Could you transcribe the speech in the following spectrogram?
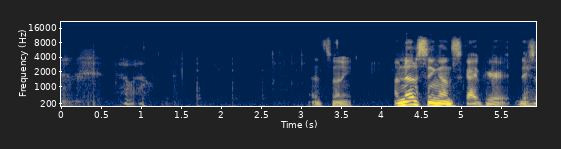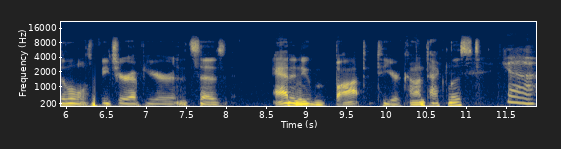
oh well. That's funny. I'm noticing on Skype here, there's a little feature up here that says, add a new bot to your contact list. Yeah,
